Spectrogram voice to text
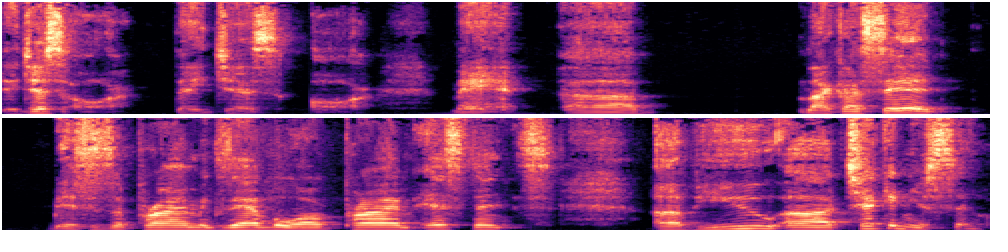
They just are. They just are. Man, uh, like I said, this is a prime example or prime instance of you uh, checking yourself.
